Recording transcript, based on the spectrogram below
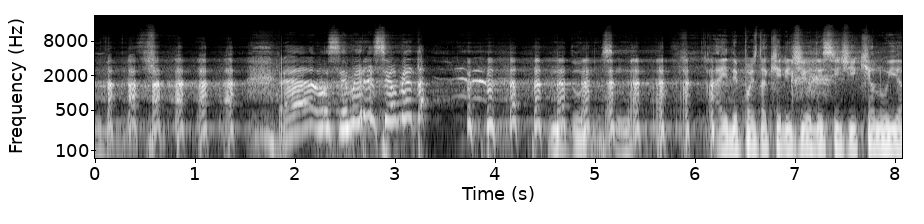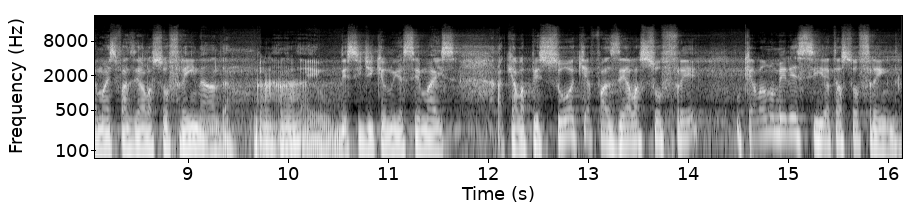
Mudou mesmo. É, você mereceu a medalha. Mudou mesmo. Aí depois daquele dia eu decidi que eu não ia mais fazer ela sofrer em nada. Uhum. Eu decidi que eu não ia ser mais aquela pessoa que ia fazer ela sofrer o que ela não merecia estar sofrendo.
